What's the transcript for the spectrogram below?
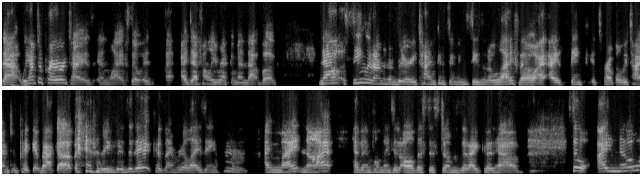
that we have to prioritize in life. So it, I definitely recommend that book. Now, seeing that I'm in a very time consuming season of life, though, I, I, think it's probably time to pick it back up and revisit it because I'm realizing, hmm, I might not have implemented all the systems that I could have. So I know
